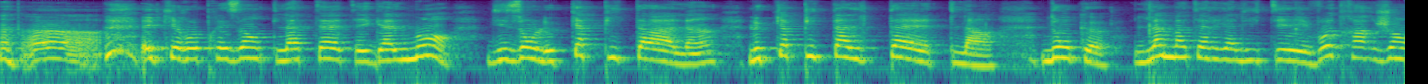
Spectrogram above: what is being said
et qui représente la tête également, disons le capital, hein, le capital tête là. Donc euh, la matérialité, votre argent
